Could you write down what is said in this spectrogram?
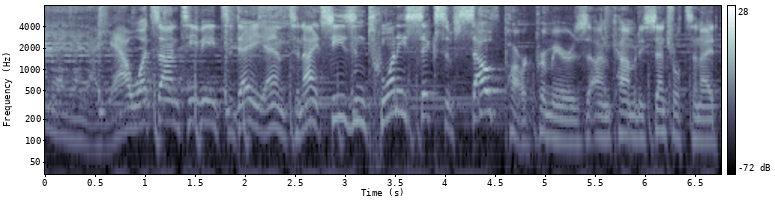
yeah, yeah, yeah, yeah. What's on TV today and tonight? Season 26 of South Park premieres on Comedy Central tonight.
